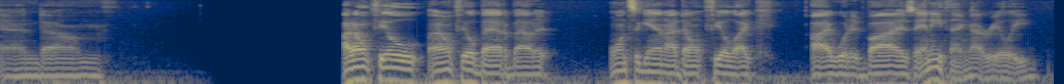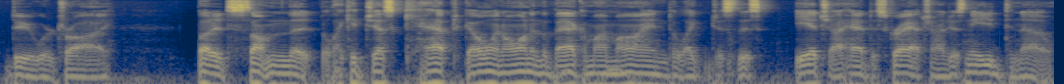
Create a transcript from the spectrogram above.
and um, I don't feel I don't feel bad about it. Once again, I don't feel like I would advise anything I really do or try. But it's something that like it just kept going on in the back of my mind, like just this itch I had to scratch. I just need to know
